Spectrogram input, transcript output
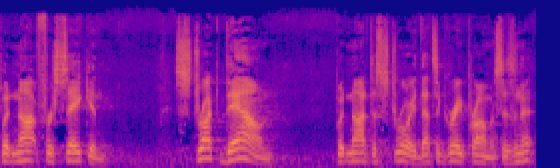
but not forsaken, struck down, but not destroyed. That's a great promise, isn't it?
